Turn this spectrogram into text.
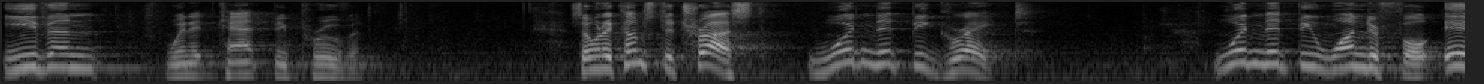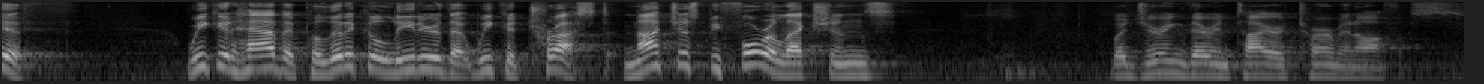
even when it can't be proven. So when it comes to trust, wouldn't it be great? Wouldn't it be wonderful if we could have a political leader that we could trust, not just before elections, but during their entire term in office.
